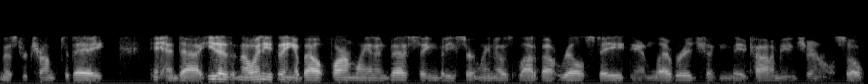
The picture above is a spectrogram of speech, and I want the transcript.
Mr. Trump today and uh, he doesn't know anything about farmland investing, but he certainly knows a lot about real estate and leverage and the economy in general. So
